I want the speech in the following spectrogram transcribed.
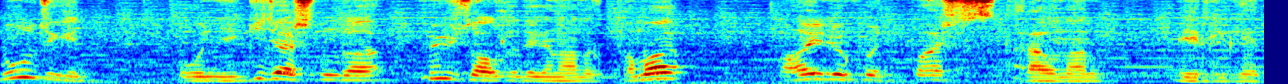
бул жигит 12 жашында үй салды деген аныктама айыл өкмөт башчысы тарабынан берилген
